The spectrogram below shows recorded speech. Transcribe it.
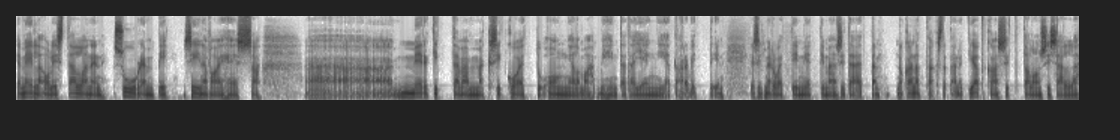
Ja meillä olisi tällainen suurempi siinä vaiheessa merkittävämmäksi koettu ongelma, mihin tätä jengiä tarvittiin. Ja sitten me ruvettiin miettimään sitä, että no kannattaako tätä nyt jatkaa sitten talon sisällä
